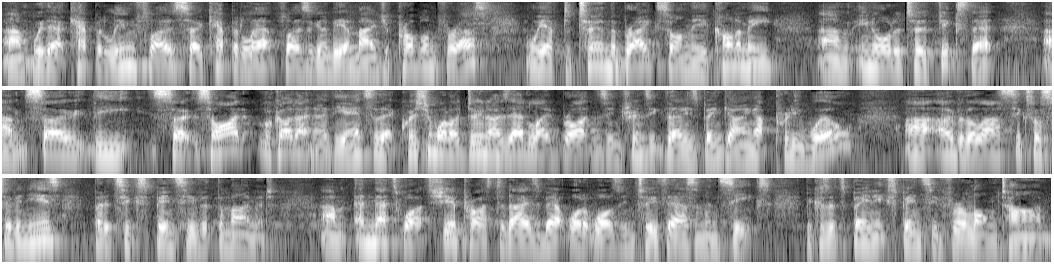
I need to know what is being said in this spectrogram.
um, without capital inflows, so capital outflows are going to be a major problem for us, and we have to turn the brakes on the economy um, in order to fix that. Um, so the so so I look, I don't know the answer to that question. What I do know is Adelaide Brighton's intrinsic value has been going up pretty well uh, over the last six or seven years, but it's expensive at the moment. Um, and that's why its share price today is about what it was in 2006 because it's been expensive for a long time.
